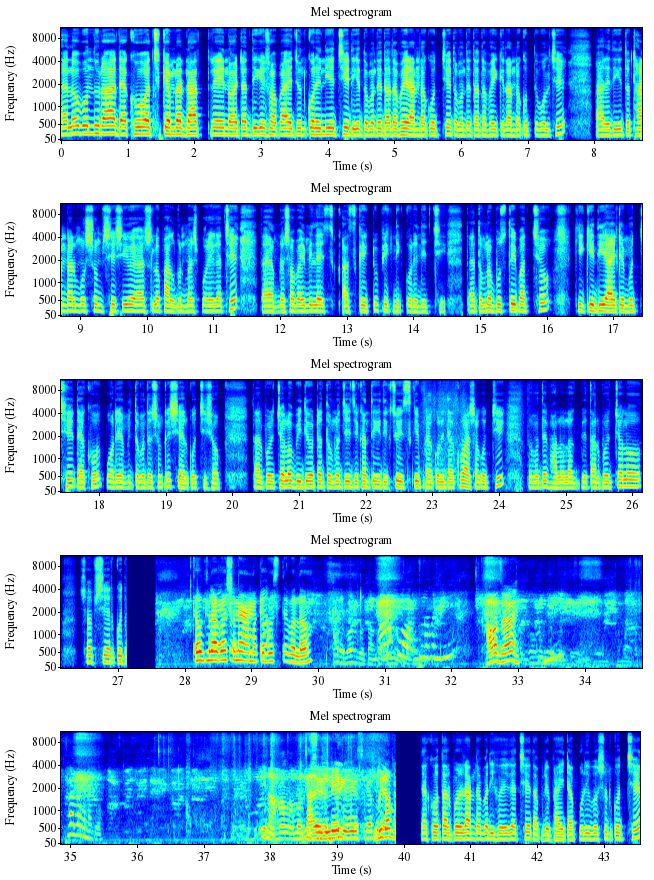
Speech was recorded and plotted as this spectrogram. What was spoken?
Hello বন্ধুরা, দেখো আজকে আমরা রাত্রে নয়টার দিকে সব আয়োজন করে নিয়েছি। এদিকে তোমাদের দাদাভাই রান্না করছে, তোমাদের দাদাভাইকে রান্না করতে বলছে। আর এদিকে তো ঠান্ডার মরশুম শেষই হয়ে আসলো, ফাল্গুন মাস পড়ে গেছে, তাই আমরা সবাই মিলে আজকে একটু পিকনিক করে নিচ্ছি। তাই তোমরা বুঝতেই পারছ কি কি দিয়ে আইটেম হচ্ছে। দেখো, পরে আমি তোমাদের সঙ্গে শেয়ার করছি সব। তারপরে চলো ভিডিওটা তোমরা যে যেখান থেকে দেখছ স্কিপ না করে দেখো, আশা করছি তোমাদের ভালো লাগবে। তারপরে চলো সব শেয়ার করছি তোমরা আবার শোনা আমাকে বসতে বলো। খাওয়া যায়? দেখো তারপরে রান্নাবাড়ি হয়ে গেছে তারপরে ভাইটা পরিবেশন করছে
